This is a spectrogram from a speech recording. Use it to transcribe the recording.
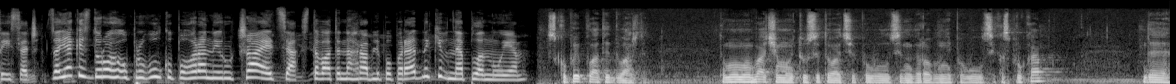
тисяч. За якість дороги у провулку Погорений ручається. Ставати на граблі попередників не планує. Скупи платить дважди. Тому ми бачимо ту ситуацію по вулиці, недоробленій по вулиці Каспрука, де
